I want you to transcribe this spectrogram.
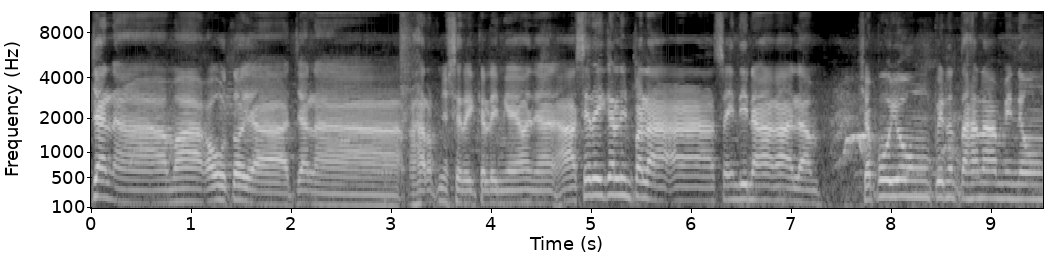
At yan, ah, mga kautoy, ah, at yan, ah, kaharap niyo si Raycalin ngayon. Ah, si Raycalin pala, ah, sa hindi nakakaalam, siya po yung pinuntahan namin nung,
